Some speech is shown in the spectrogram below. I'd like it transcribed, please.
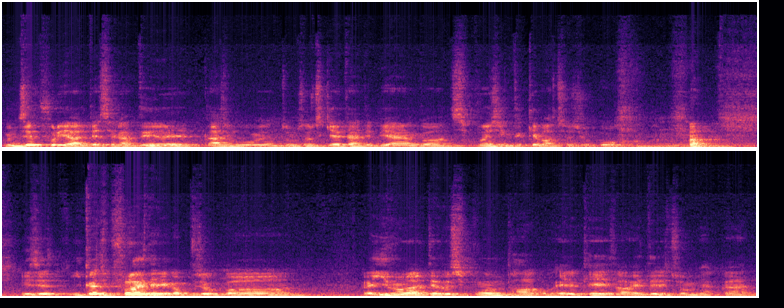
문제풀이 할 때 제가 늘 따지고 보면 좀 솔직히 애들한테 미안한 건 10분씩 늦게 맞춰주고. 음. 이제 이까지 풀어야 되니까 무조건. 그러니까 이론할 때도 10분 더 하고 막 이렇게 해서 애들이 좀 약간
